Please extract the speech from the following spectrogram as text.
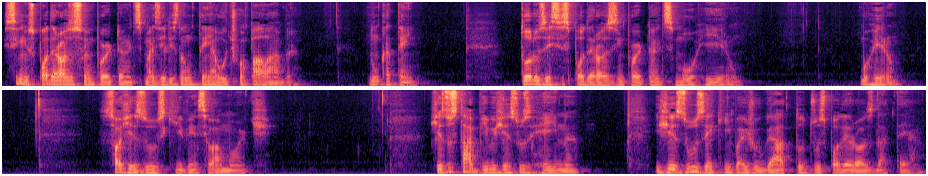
Sim, os poderosos são importantes, mas eles não têm a última palavra. Nunca tem. Todos esses poderosos importantes morreram. Morreram. Só Jesus que venceu a morte. Jesus está vivo e Jesus reina. E Jesus é quem vai julgar todos os poderosos da terra.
